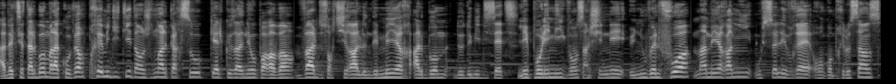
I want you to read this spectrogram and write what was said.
Avec cet album à la cover prémédité dans un journal perso quelques années auparavant, Vald sortira l'un des meilleurs albums de 2017. Les polémiques vont s'enchaîner une nouvelle fois. Ma meilleure amie, où seuls les vrais auront compris le sens.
